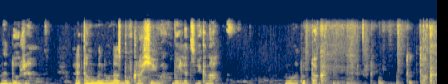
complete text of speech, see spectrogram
не дуже. Але там у, мене, у нас був кращий вигляд з вікна. Ну, а тут так. Тут так.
